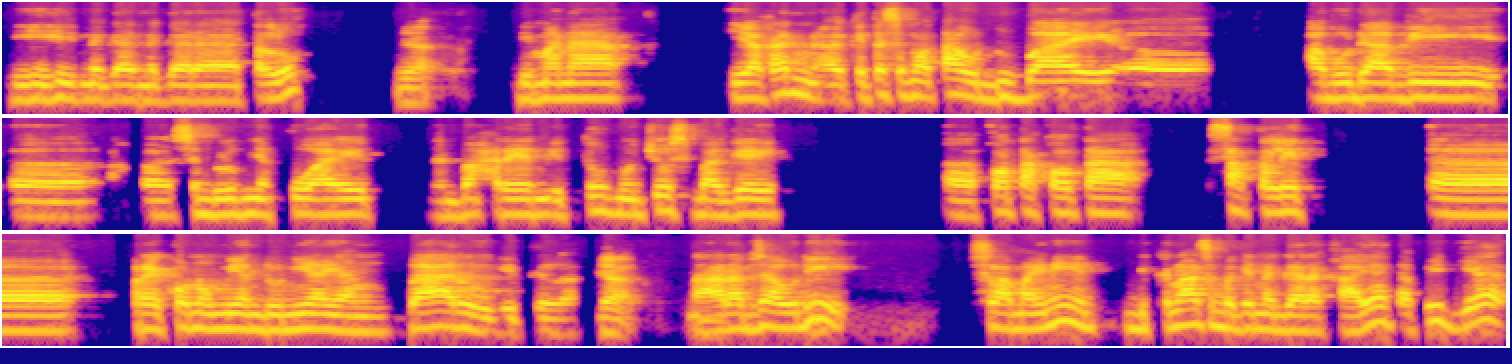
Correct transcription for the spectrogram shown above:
di negara-negara Teluk. Ya. Di mana ya kan kita semua tahu Dubai uh, Abu Dhabi, uh, sebelumnya Kuwait dan Bahrain itu muncul sebagai uh, kota-kota satelit uh, perekonomian dunia yang baru gitu loh. Ya. Nah Arab Saudi selama ini dikenal sebagai negara kaya, tapi dia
